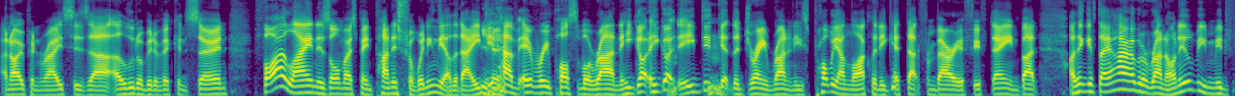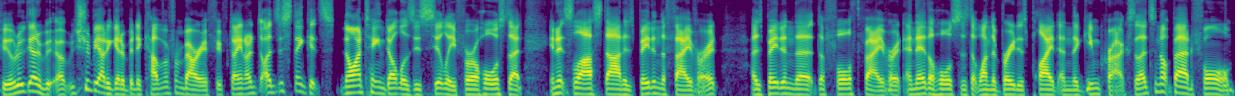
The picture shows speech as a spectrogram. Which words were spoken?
an open race is uh, a little bit of a concern. Fire Lane has almost been punished for winning the other day. He did Yeah. have every possible run. He got he got he did get the dream run, and he's probably unlikely to get that from barrier 15. But I think if they are able to run on, it'll be midfield. We'll bit, uh, we should be able to get a bit of cover from barrier 15. I, I just think it's $19 is silly for a horse that in its last start has beaten the favourite. Has beaten the, the fourth favourite, and they're the horses that won the Breeders' Plate and the Gimcrack. So that's not bad form.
